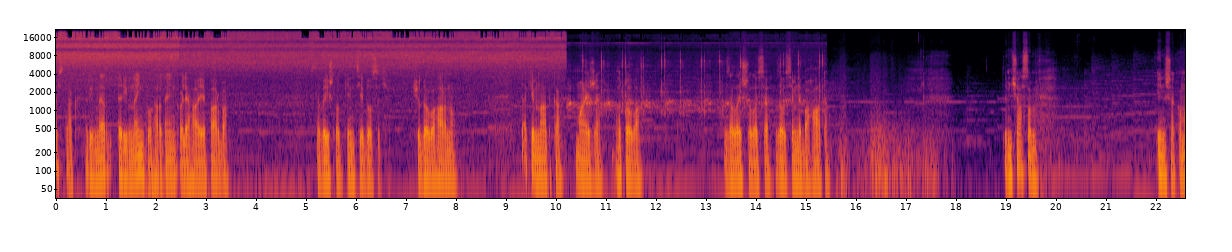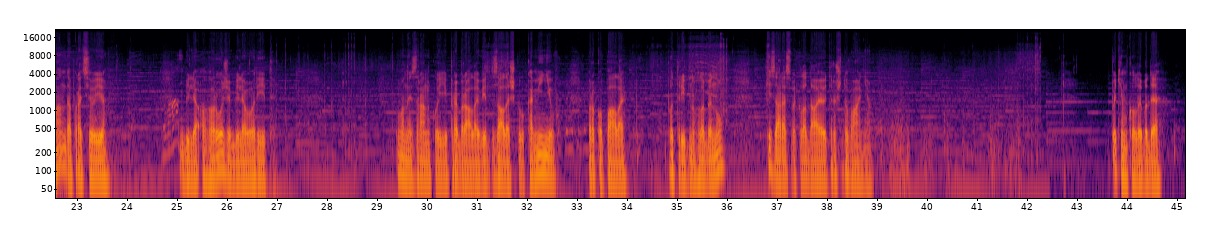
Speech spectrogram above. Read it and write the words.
Ось так, рівнер, рівненько, гарненько лягає фарба. Все вийшло в кінці досить чудово, гарно. Ця кімнатка майже готова. Залишилося зовсім небагато. Тим часом інша команда працює біля огорожі, біля воріт. Вони зранку її прибрали від залишків камінів, прокопали потрібну глибину і зараз викладають рештування. Потім, коли буде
